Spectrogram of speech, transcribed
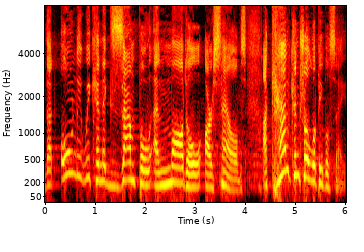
that only we can example and model ourselves. I can't control what people say.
